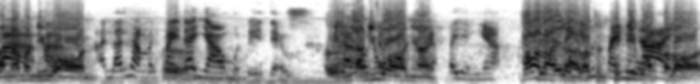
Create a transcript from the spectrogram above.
อันว่านั้นมันนิวรณ์อันนั้นน่ะมันไปเออได้ยาวหมดเลยแต่เออแนวนิวรณ์ไงไปอย่างเงี้ยเพราะอะไรล่ะแต่เรายังถึงไปคิดไม่นิวรณ์ได้ตลอด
